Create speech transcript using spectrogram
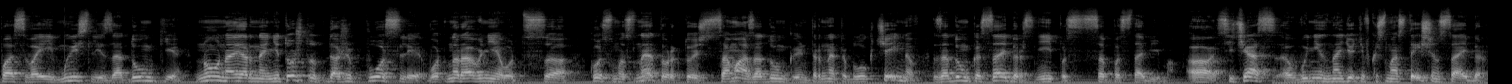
по своей мысли, задумке. Ну, наверное, не то, что даже после, вот наравне вот с Cosmos Network, то есть сама задумка интернета блокчейнов, задумка Cyber с ней сопоставима. А сейчас вы не найдете в Cosmostation Cyber,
